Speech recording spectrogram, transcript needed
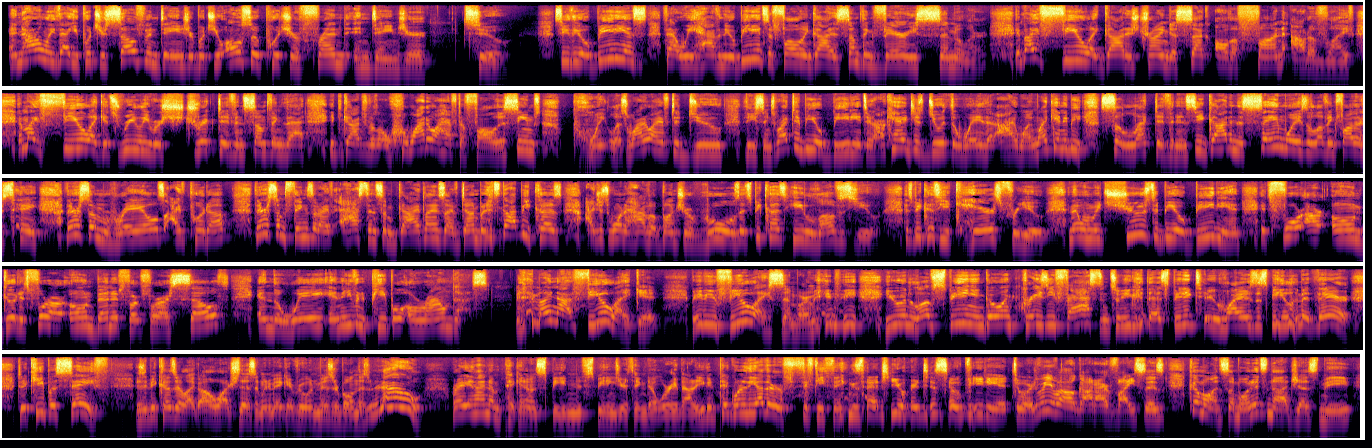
And not only that, you put yourself in danger, but you also put your friend in danger too. See, the obedience that we have and the obedience of following God is something very similar. It might feel like God is trying to suck all the fun out of life. It might feel like it's really restrictive and something that it, God, why do I have to follow? This seems pointless. Why do I have to do these things? Why have to be obedient to God? Why can't I just do it the way that I want? Why can't I be selective and see God in the same way as a loving Father is saying, there's some rails I've put up. There's some things that I've asked and some guidelines I've done, but it's not because I just want to have a bunch of rules. It's because He loves you. It's because He cares for you. And that when we choose to be obedient, it's for our own good. It's for our own benefit, for ourselves and the way, and even people around us. It might not feel like it. Maybe you feel like Simba, or maybe you would love speeding and going crazy fast until you get that speeding ticket. Why is the speed limit there? To keep us safe. Is it because they're like, oh, watch this, I'm going to make everyone miserable and this? No! Right? And I'm picking on speed, and if speeding's your thing, don't worry about it. You can pick one of the other 50 things that you are disobedient towards. We've all got our vices. Come on, someone, it's not just me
